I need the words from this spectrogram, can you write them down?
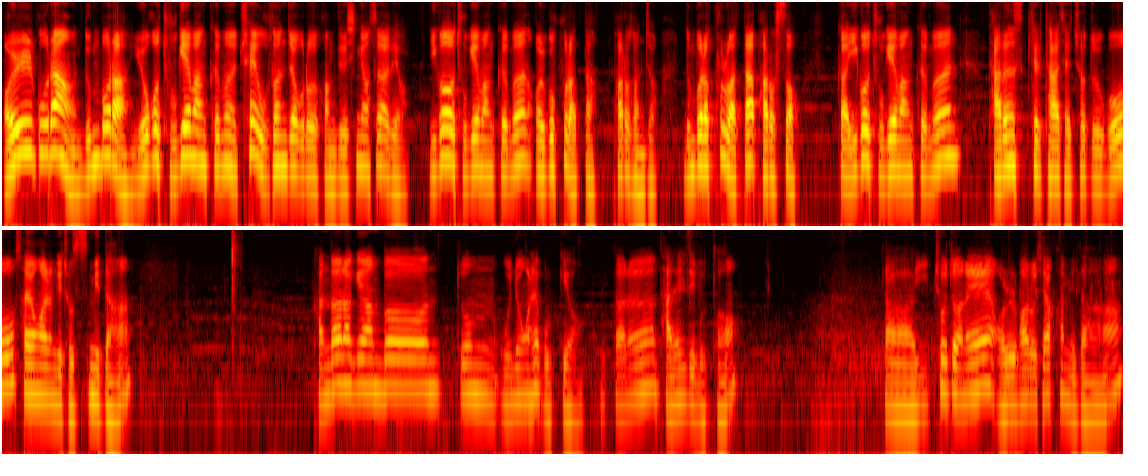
얼구랑 눈보라 요거 두 개만큼은 최우선적으로 광딜을 신경 써야 돼요. 이거 두 개만큼은 얼굴 쿨 왔다. 바로 던져. 눈보라 쿨 왔다. 바로 써. 그러니까 이거 두 개만큼은 다른 스킬 다 제쳐두고 사용하는 게 좋습니다. 간단하게 한번 좀 운용을 해볼게요. 일단은 단일디부터. 자, 2초 전에 얼화로 시작합니다.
